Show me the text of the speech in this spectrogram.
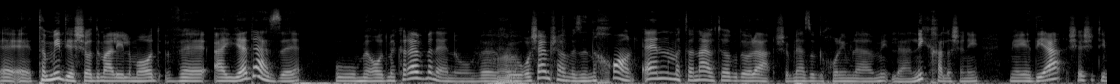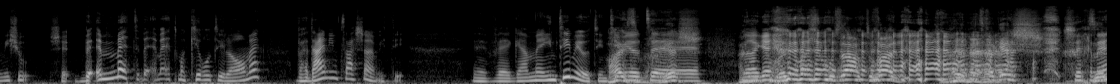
אה, אה, תמיד יש עוד מה ללמוד, והידע הזה הוא מאוד מקרב בינינו, ו-. והוא רושם שם, וזה נכון, אין מתנה יותר גדולה שבני הזוג יכולים להעניק אחד לשני, מהידיעה שיש איתי מישהו שבאמת, באמת מכיר אותי לעומק, ועדיין נמצא שם איתי. וגם אה, אינטימיות, וואי, זה אינטימיות... מרגש. מרגש. אני קורא משהו מוזר, תובל. אני מתרגש. שכנע.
